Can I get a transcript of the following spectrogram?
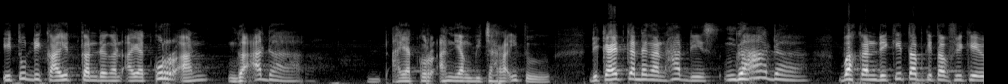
itu dikaitkan dengan ayat Quran, nggak ada ayat Quran yang bicara itu. Dikaitkan dengan hadis, nggak ada. Bahkan di kitab-kitab fikih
